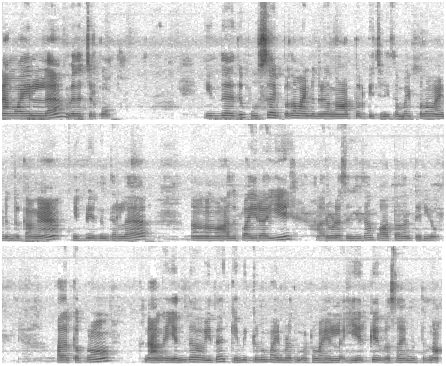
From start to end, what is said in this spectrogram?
நாங்கள் வயலில் விதைச்சிருக்கோம். இந்த இது புதுசாக இப்போ தான் வாங்கிட்டு வந்திருக்காங்க. ஆத்தூர் கிச்சனி சம்பா இப்போ தான் வாங்கிட்டு வந்திருக்காங்க. எப்படி இருக்குன்னு தெரில. அது பயிராகி அறுவடை செஞ்சு தான் பார்த்தா தான் தெரியும். அதற்கப்புறம் நாங்கள் எந்த வித கெமிக்கலும் பயன்படுத்த மாட்டோம். வயலில் இயற்கை விவசாயம் மட்டும்தான்.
